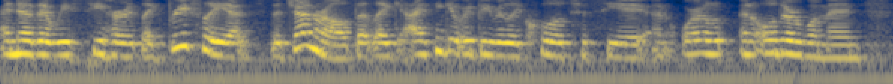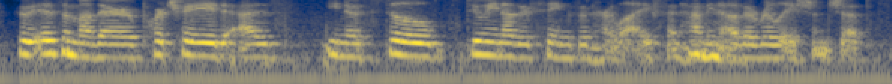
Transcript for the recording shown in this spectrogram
I know that we see her like briefly as the general, but like I think it would be really cool to see an or, an older woman who is a mother portrayed as you know still doing other things in her life and having Mm-hmm. other relationships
